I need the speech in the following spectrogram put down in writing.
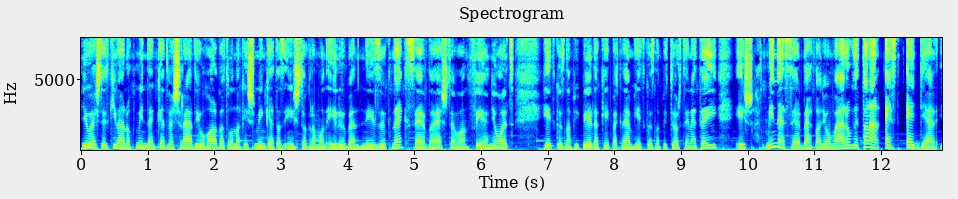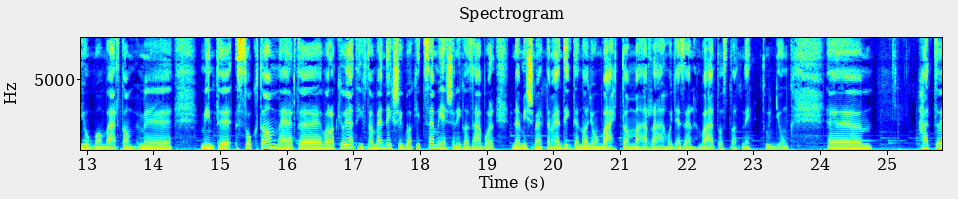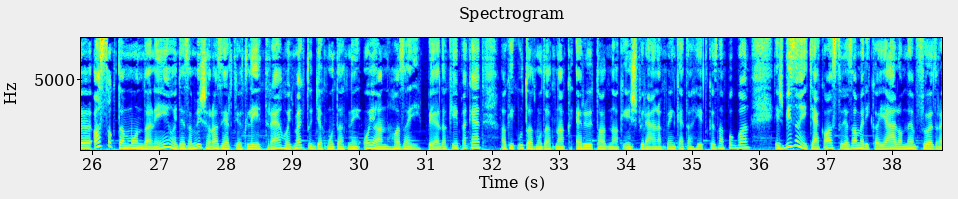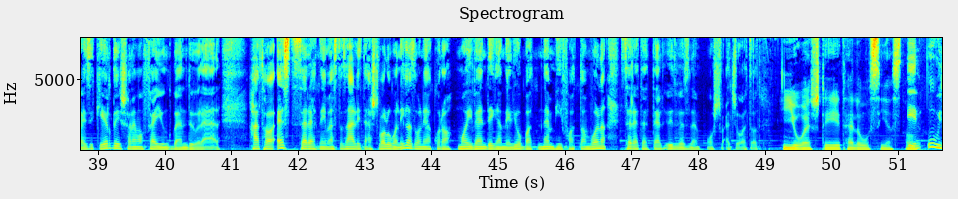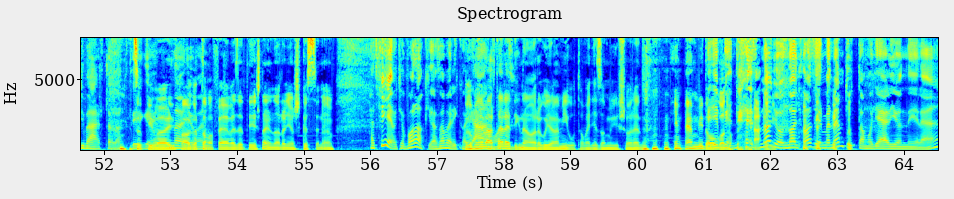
Jó estét kívánok minden kedves rádió hallgatónak és minket az Instagramon élőben nézőknek. Szerda este van fél nyolc, hétköznapi példaképek, nem hétköznapi történetei, és hát minden szerdát nagyon várok, de talán ezt egyel jobban vártam, mint szoktam, mert valaki olyat hívtam vendégségbe, akit személyesen igazából nem ismertem eddig, de nagyon vágytam már rá, hogy ezen változtatni tudjunk. Hát azt szoktam mondani, hogy ez a műsor azért jött létre, hogy meg tudjak mutatni olyan hazai példaképeket, akik utat mutatnak, erőt adnak, inspirálnak minket a hétköznapokban, és bizonyítják azt, hogy az amerikai állam nem földrajzi kérdés, hanem a fejünkben dől el. Hát ha ezt szeretném, ezt az állítást valóban igazolni, akkor a mai vendégemnél jobbat nem hívhattam volna. Szeretettel üdvözlöm Mosvágy Zsoltot. Jó estét, hello, sziasztok! Én úgy vártalak téged. Cuki vagy, nagyon. hallgattam a felvezetést, nagyon aranyos, köszönöm. Hát figyelj, hogyha valaki az amerikai államot... Miért vártál eddig? Ne arra, ugye, mióta megy ez a műsor? Hát, nem, mi dolgod? ez nagyon nagy, azért, mert nem tudtam, hogy eljönnél el,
